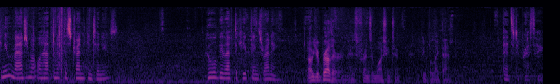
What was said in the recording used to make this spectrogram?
Can you imagine what will happen if this trend continues? Who will be left to keep things running? Oh, your brother and his friends in Washington. People like that. That's depressing.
